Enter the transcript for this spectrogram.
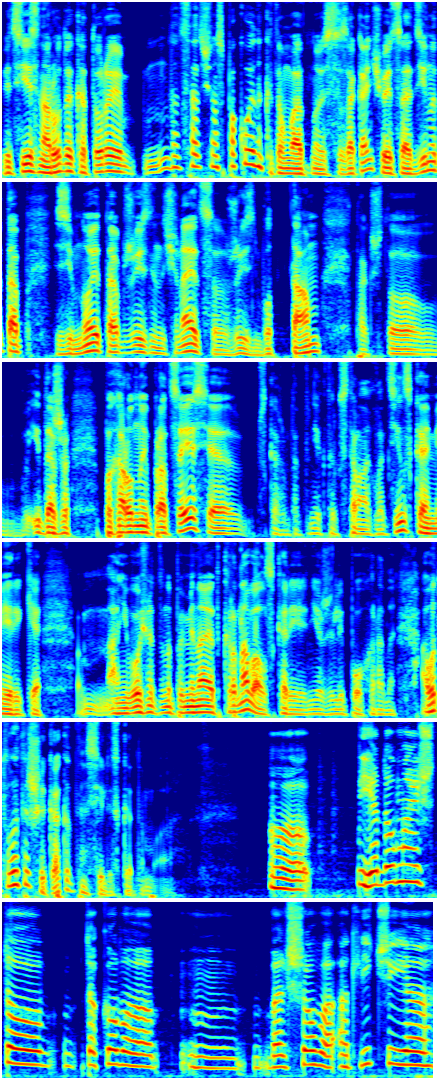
Ведь есть народы, которые ну, достаточно спокойно к этому относятся. Заканчивается один этап, земной этап жизни, начинается жизнь вот там. Так что и даже похоронные процессы, скажем так, в некоторых странах Латинской Америки, они, в общем-то, напоминают карнавал скорее, нежели похороны. А вот латыши как относились к этому? Я думаю, что такого большого отличия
